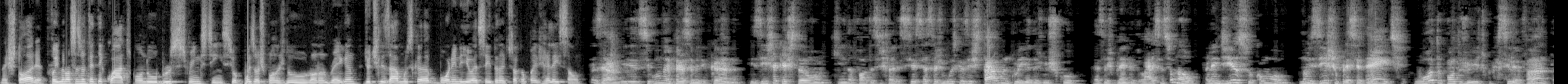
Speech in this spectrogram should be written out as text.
na história foi em 1984, quando o Bruce Springsteen se opôs aos planos do Ronald Reagan de utilizar a música Born in the USA durante sua campanha de reeleição. Pois é, e segundo a imprensa americana, existe a questão que ainda falta se esclarecer se essas músicas estavam incluídas no escopo dessas blanket license ou não. Além disso, como não existe um precedente, um outro ponto jurídico que se levanta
